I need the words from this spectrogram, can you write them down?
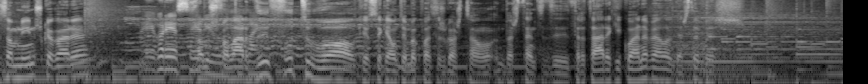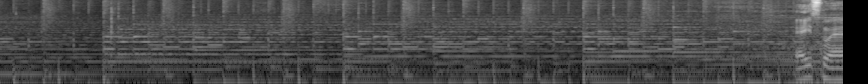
Atenção, meninos, que agora. Agora é sério. Vamos falar tá bem. de futebol, que eu sei que é um tema que vocês gostam bastante de tratar aqui com a Anabela, desta vez. É isso, não é,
